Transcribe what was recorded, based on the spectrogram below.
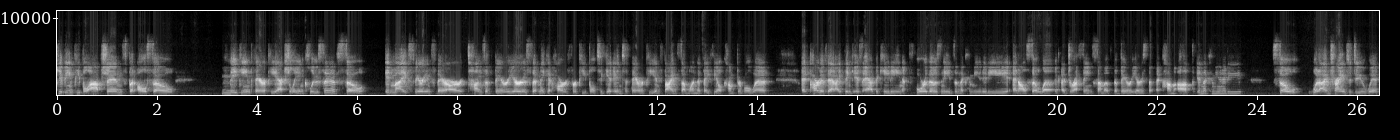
giving people options, but also making therapy actually inclusive. So, in my experience, there are tons of barriers that make it hard for people to get into therapy and find someone that they feel comfortable with. And part of that, I think, is advocating for those needs in the community and also like addressing some of the barriers that, that come up in the community. So, what I'm trying to do with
